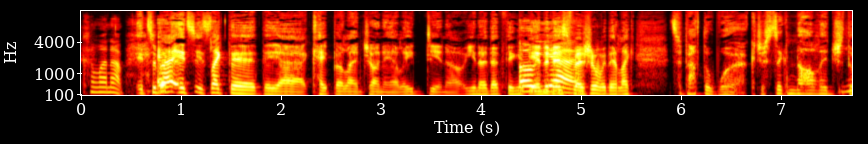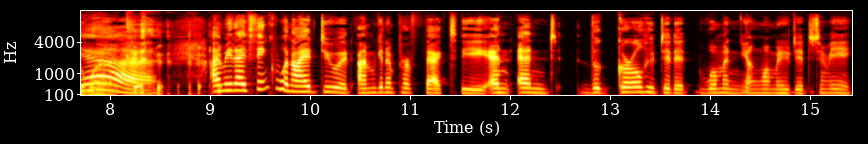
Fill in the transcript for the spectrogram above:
Come on up. It's about it's it's like the the uh, Kate Berlant John Early dinner. You know that thing at Oh, the end of yeah. their special where they're like, it's about the work. Just acknowledge the yeah. work. I mean, I think when I do it, I'm gonna perfect the and and the girl who did it, woman, young woman who did it to me,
